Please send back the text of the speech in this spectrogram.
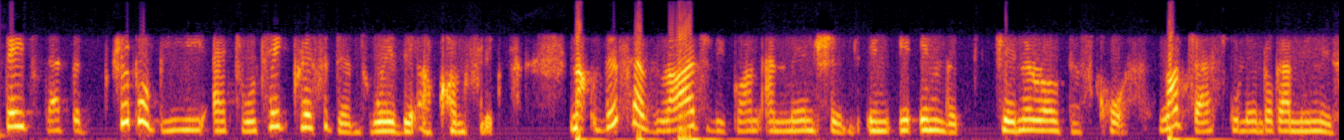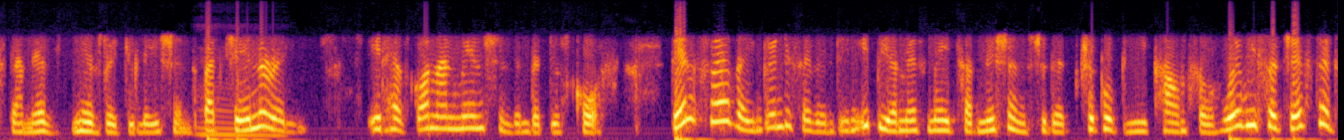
states that the Triple B Act will take precedence where there are conflicts. Now, this has largely gone unmentioned in, in the general discourse, not just Kulendoka Minister Nes regulations, but mm. generally it has gone unmentioned in the discourse. Then further, in 2017, EPMF made submissions to the Triple B Council where we suggested,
